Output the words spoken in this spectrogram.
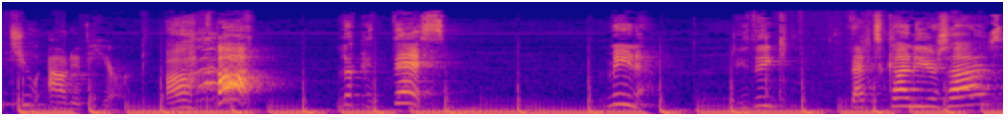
get you out of here. Aha! Look at this! Meena, do you think that's kind of your size?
